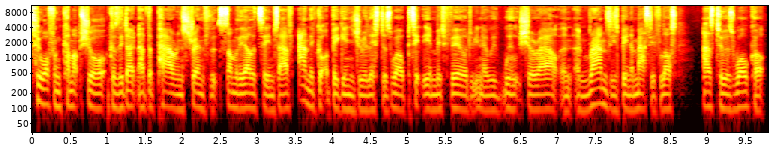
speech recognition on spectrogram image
too often come up short because they don't have the power and strength that some of the other teams have, and they've got a big injury list as well, particularly in midfield. You know, with Wilshere out, and, and Ramsey's been a massive loss, as to as Walcott.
